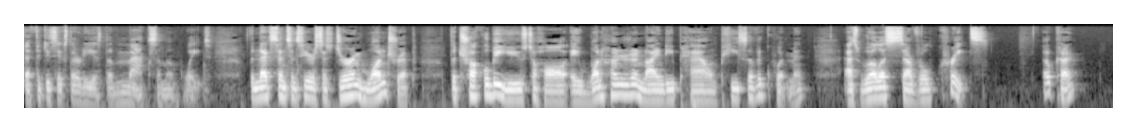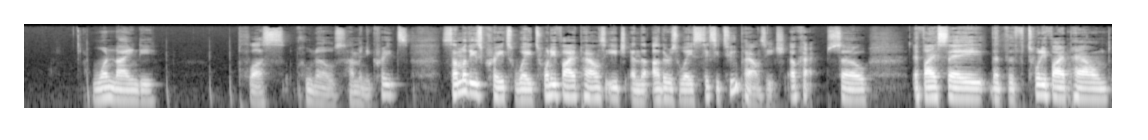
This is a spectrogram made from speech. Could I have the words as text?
that 5630 is the maximum weight. The next sentence here says during one trip, the truck will be used to haul a 190 pound piece of equipment as well as several crates. Okay. 190 plus who knows how many crates. Some of these crates weigh 25 pounds each and the others weigh 62 pounds each. Okay. So if I say that the 25 pound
